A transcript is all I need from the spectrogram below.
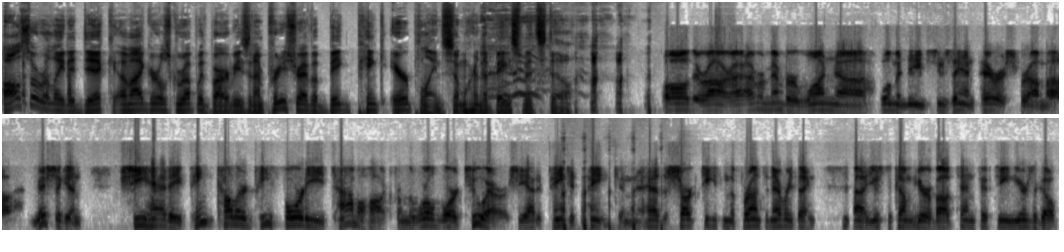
also related, Dick, uh, my girls grew up with Barbies, and I'm pretty sure I have a big pink airplane somewhere in the basement still. Oh, there are. I, I remember one uh, woman named Suzanne Parrish from uh, Michigan. She had a pink-colored P-40 Tomahawk from the World War II era. She had it painted pink and it had the shark teeth in the front and everything. Uh, used to come here about 10, 15 years ago.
